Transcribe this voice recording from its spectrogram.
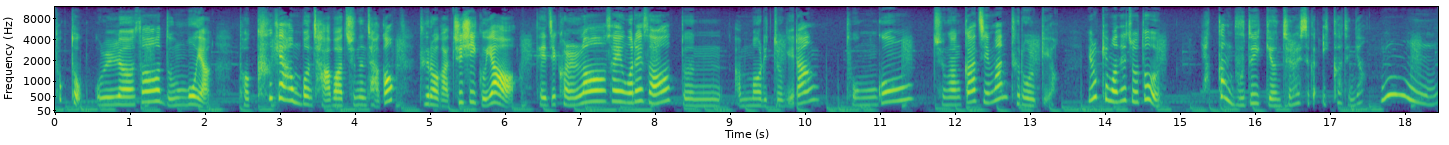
톡톡 올려서 눈 모양 더 크게 한번 잡아주는 작업 들어가 주시고요. 돼지 컬러 사용을 해서 눈 앞머리 쪽이랑 동공 중앙까지만 들어올게요. 이렇게만 해줘도 약간 무드 있게 연출할 수가 있거든요. 음.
